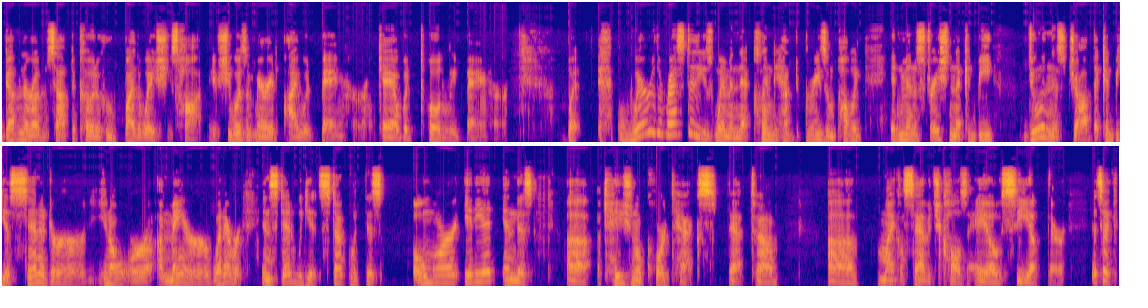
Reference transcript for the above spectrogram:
governor up in South Dakota who, by the way, she's hot. If she wasn't married, I would bang her, okay? I would totally bang her. But where are the rest of these women that claim to have degrees in public administration that could be doing this job, that could be a senator, or, you know, or a mayor or whatever? Instead, we get stuck with this Omar idiot and this uh, occasional cortex that uh, uh, Michael Savage calls AOC up there. It's like,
